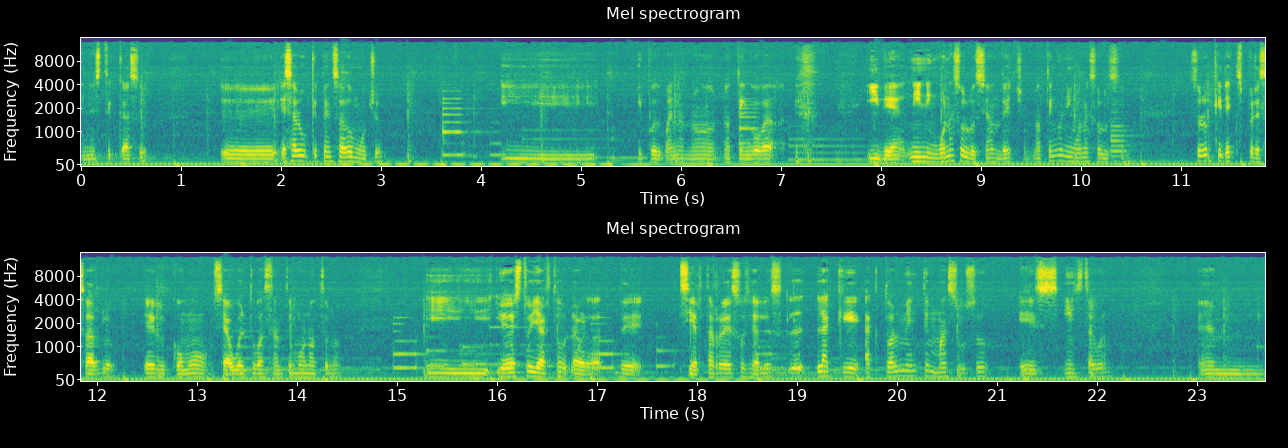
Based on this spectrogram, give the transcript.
en este caso. Eh, es algo que he pensado mucho. Y, y pues bueno, no, no tengo idea ni ninguna solución, de hecho. No tengo ninguna solución. Solo quería expresarlo, el cómo se ha vuelto bastante monótono y yo estoy harto, la verdad, de ciertas redes sociales. La que actualmente más uso es Instagram. Em,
